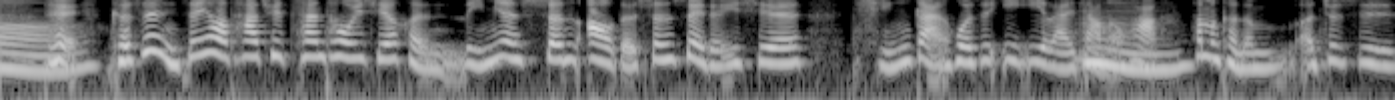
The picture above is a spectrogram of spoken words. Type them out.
对，可是你真要他去参透一些很里面深奥的、深邃的一些。情感或者是意义来讲的话，他们可能呃就是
